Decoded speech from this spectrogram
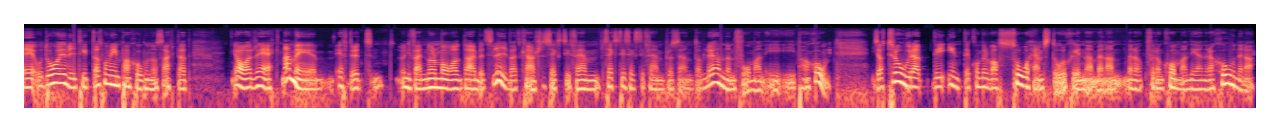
Eh, och då har ju vi tittat på min pension och sagt att ja, räkna med efter ett ungefär normalt arbetsliv att kanske 65 60-65 procent av lönen får man i, i pension. Jag tror att det inte kommer att vara så hemskt stor skillnad mellan, för de kommande generationerna.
